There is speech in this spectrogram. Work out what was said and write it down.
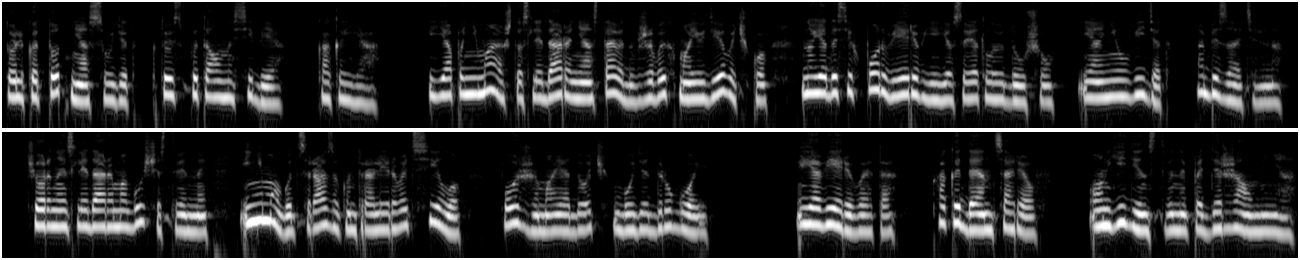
Только тот не осудит, кто испытал на себе, как и я. И я понимаю, что Следара не оставит в живых мою девочку, но я до сих пор верю в ее светлую душу. И они увидят. Обязательно. Черные следары могущественны и не могут сразу контролировать силу. Позже моя дочь будет другой. я верю в это, как и Дэн Царев. Он единственный поддержал меня.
